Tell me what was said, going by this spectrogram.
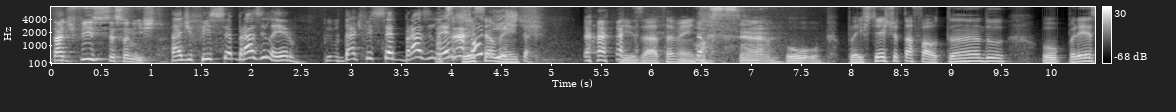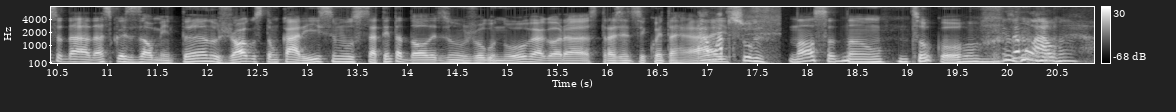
Tá difícil ser sonista. Tá difícil ser brasileiro. Tá difícil ser brasileiro Especialmente. sonista. Exatamente. Nossa senhora. O o PlayStation tá faltando, o preço da- das coisas aumentando, os jogos estão caríssimos, 70 dólares um jogo novo, e agora 350 É um reais. absurdo. Nossa, não, socorro. Mas vamos lá.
